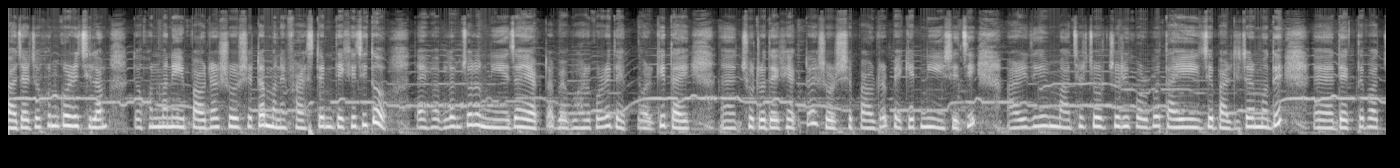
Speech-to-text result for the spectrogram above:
বাজার যখন করেছিলাম, তখন মানে এই পাউডার সর্ষেটা মানে ফার্স্ট টাইম দেখেছি তো, তাই ভাবলাম চলো নিয়ে যাই, একটা ব্যবহার করে দেখব আর কি। তাই ছোট দেখে একটা সর্ষে পাউডার প্যাকেট নিয়ে এসেছি। আর এদিকে মাছের চচ্চড়ি করব, তাই এই যে বালতিটার মধ্যে দেখতে পাচ্ছ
